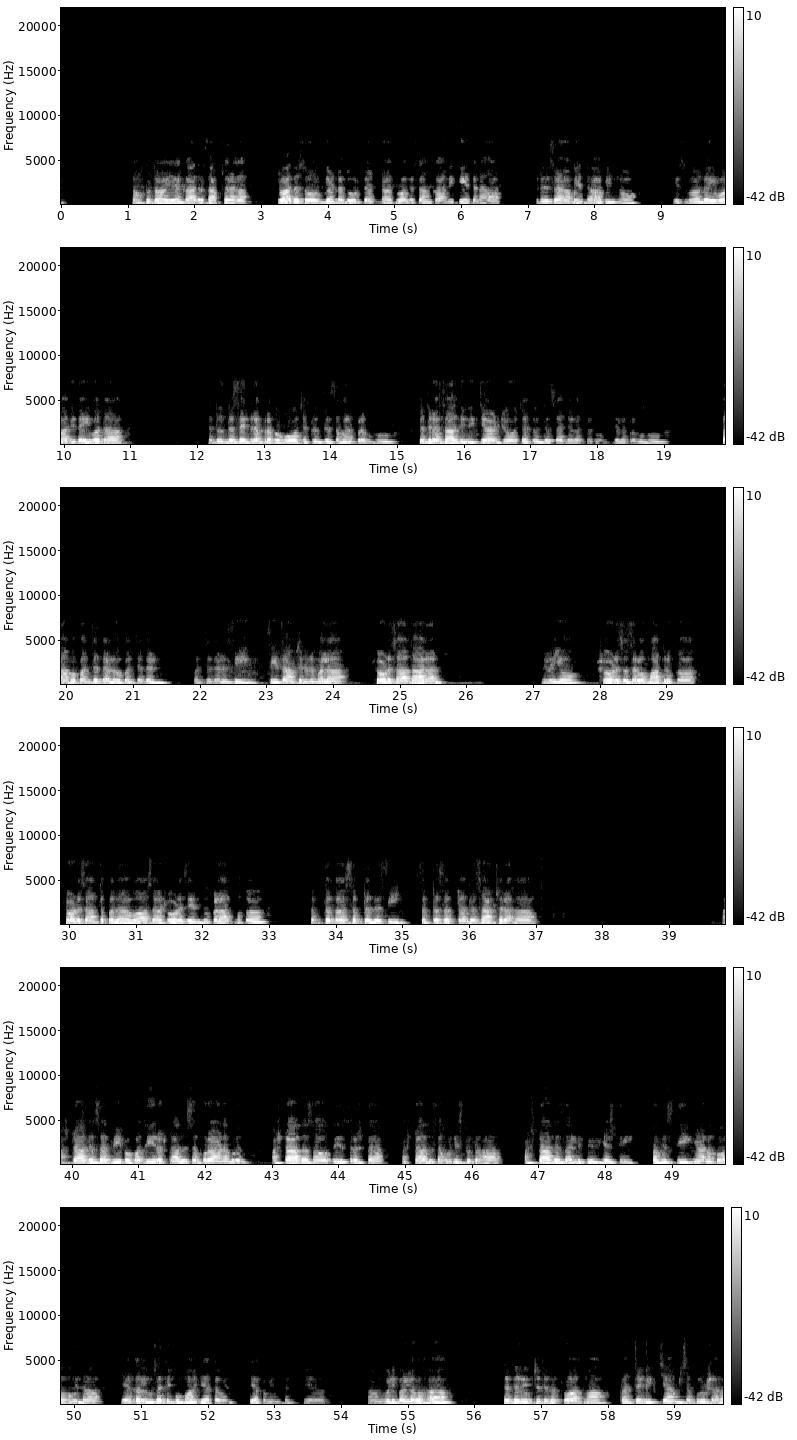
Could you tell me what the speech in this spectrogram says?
సంస్కృత ఏకాదశాక్షర ద్వాదశోద్గండ దోర్దండ ద్వాదశాంకానికేతన త్రిదశాభిధ అభిన్నో విశ్వ దైవాది దైవత చతుర్దశేంద్ర ప్రభువో చతుర్దశమన ప్రభు చతురసాది విద్యాఢ్యో చతుర్దశ జగత్ప్రభు జగత్ప్రభు సామ పంచదళో పంచదండ పంచదళసి సీతాంశ నిర్మల షోడసాధార నిలయో షోడశ సర్వమాతృక షోడశాంత పదావాస షోడశేందుకళాత్మక సప్తక సప్తదశి సప్త సప్తదశాక్షర అష్టాదశ ద్వీపపతిరష్టాదశ పురాణవృత్ याकविंशतिपुमान् याकवि याकविंशत्य अङ्गुलिपल्लवः चतुर्विंशतितत्त्वात्मा पञ्चविंश्यांशपुरुषः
